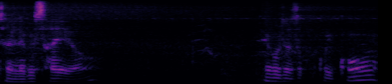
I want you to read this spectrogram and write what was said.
자 레벨 4에요. 해골 전석 붙고 있고.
